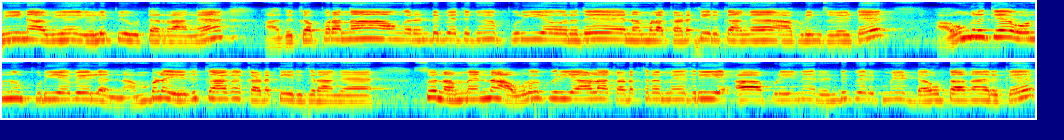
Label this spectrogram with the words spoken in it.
மீனாவையும் எழுப்பி விட்டுறாங்க. அதுக்கப்புறம் தான் அவங்க ரெண்டு பேர்த்துக்குமே புரிய வருது நம்மளை கடத்தியிருக்காங்க அப்படின்னு சொல்லிட்டு. அவங்களுக்கே ஒன்றும் புரியவே இல்லை. நம்மளை எதுக்காக கடத்தி இருக்கிறாங்க? ஸோ நம்ம என்ன அவ்வளோ பெரிய ஆளாக கடத்துகிற மாதிரி அப்படின்னு ரெண்டு பேருக்குமே டவுட்டாக தான் இருக்குது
